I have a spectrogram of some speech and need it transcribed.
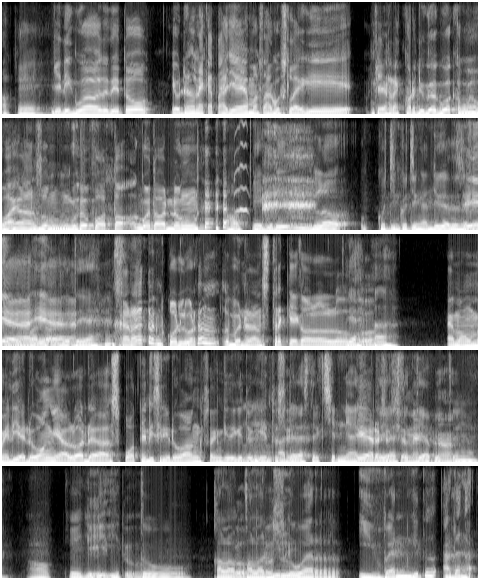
Oke Jadi gue waktu itu ya udah nekat aja ya Mas Agus lagi mencari rekor juga gue ke bawah Hmm. langsung gue foto gue todong. oke jadi lu kucing-kucingan juga tuh iya foto iya. gitu ya Karena kan kalau di luar kan beneran strict ya kalau lu Iya, ah. emang media doang ya lu ada spotnya di sini doang misalnya gitu-gitu Hmm, gitu ada sih. restrictionnya Iya, gitu ya setiap itunya oke jadi Gitu. itu kalau kalau di luar event gitu ada nggak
